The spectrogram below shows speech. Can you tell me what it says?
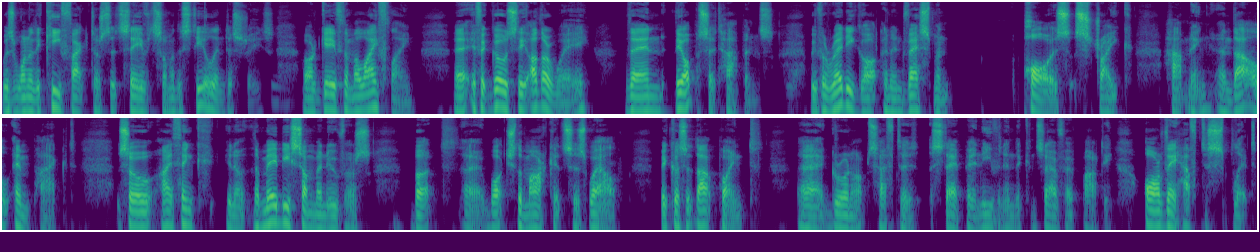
was one of the key factors that saved some of the steel industries or gave them a lifeline. Uh, if it goes the other way, then the opposite happens. We've already got an investment pause strike happening, and that'll impact. So I think you know there may be some manoeuvres, but uh, watch the markets as well, because at that point, uh, grown-ups have to step in, even in the Conservative Party, or they have to split.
